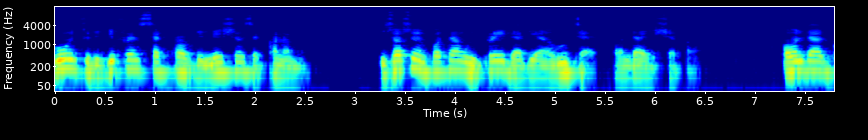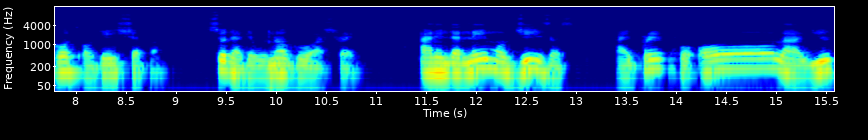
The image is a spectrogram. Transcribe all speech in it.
go into the different sector of the nation's economy. It's also important we pray that they are rooted under a shepherd, under God ordained shepherd, so that they will not go astray. And in the name of Jesus, I pray for all our youth,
